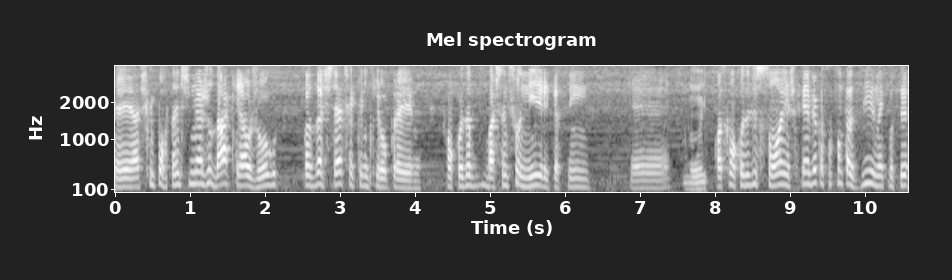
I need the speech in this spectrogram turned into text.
é, acho que importante me ajudar a criar o jogo por causa da estética que ele criou pra ele. Foi uma coisa bastante onírica, assim. É, Muito. quase que uma coisa de sonhos, que tem a ver com essa fantasia, né? Que você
